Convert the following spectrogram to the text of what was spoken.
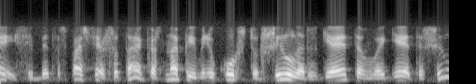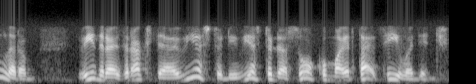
eisi, bet es pašķiešu tā, kas nepīmiņu, kurš tur Šillers Gētam vai Gēta Šilleram vidreiz rakstēja viestuļi, viestuļā sokumā ir tāds īvadiņš.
